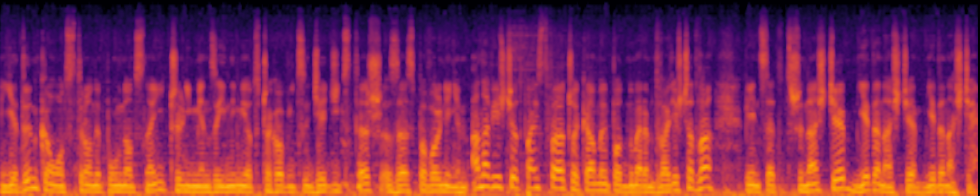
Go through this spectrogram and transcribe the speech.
jedynką od strony północnej, czyli m.in. od Czechowic-Dziedzic też ze spowolnieniem. A na wieści od Państwa czekamy pod numerem 22 513 11 11.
